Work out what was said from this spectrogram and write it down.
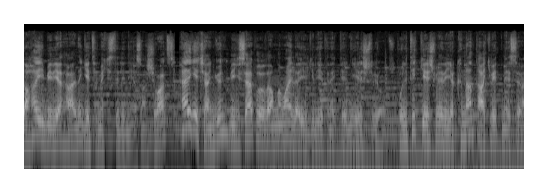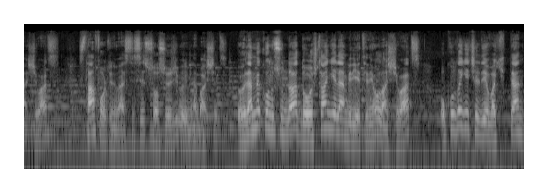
daha iyi bir yer haline getirmek istediğini yazan Schwartz, her geçen gün bilgisayar programlamayla ilgili yeteneklerini geliştiriyordu. Politik gelişmeleri yakından takip etmeyi seven Schwartz, Stanford Üniversitesi Sosyoloji bölümüne başladı. Öğrenme konusunda doğuştan gelen bir yeteneği olan Schwartz, okulda geçirdiği vakitten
